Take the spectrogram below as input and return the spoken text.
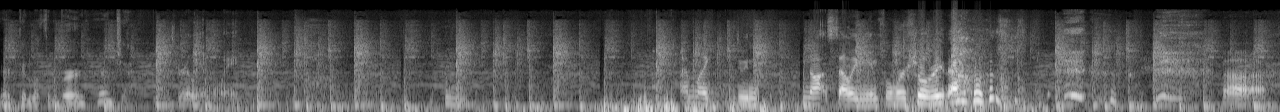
you're a good-looking bird, aren't you? It's really annoying. Mm. I'm like doing not selling the infomercial right now. uh.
